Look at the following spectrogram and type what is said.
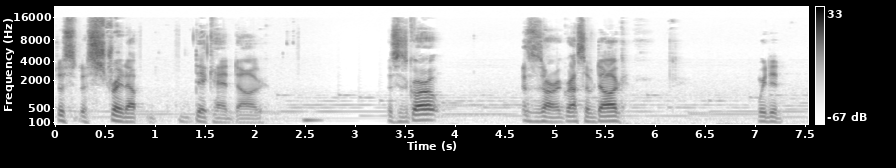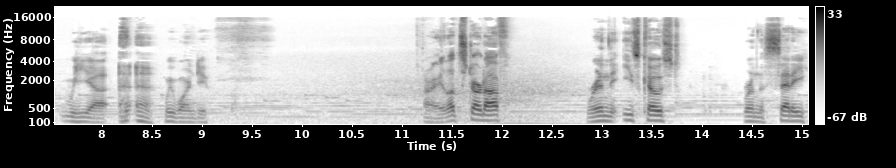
Just a straight up dickhead dog. This is Goro. This is our aggressive dog. We did we uh we warned you. All right, let's start off. We're in the East Coast. We're in the Seti.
